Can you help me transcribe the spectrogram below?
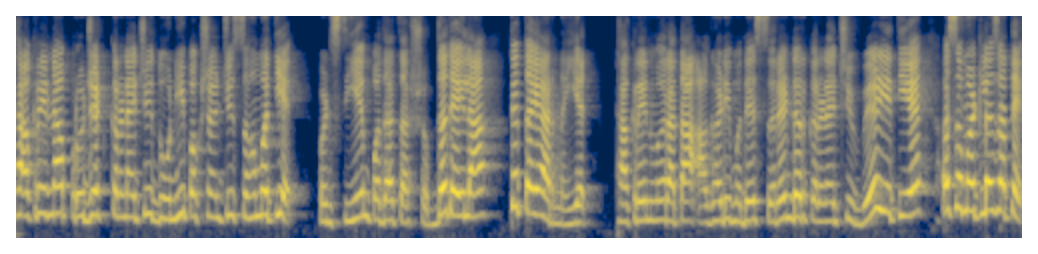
ठाकरेंना प्रोजेक्ट करण्याची दोन्ही पक्षांची सहमती आहे. पण सीएम पदाचा शब्द द्यायला ते तयार नाहीयेत ठाकरेंवर आता आघाडीमध्ये सरेंडर करण्याची वेळ येते असं म्हटलं जाते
